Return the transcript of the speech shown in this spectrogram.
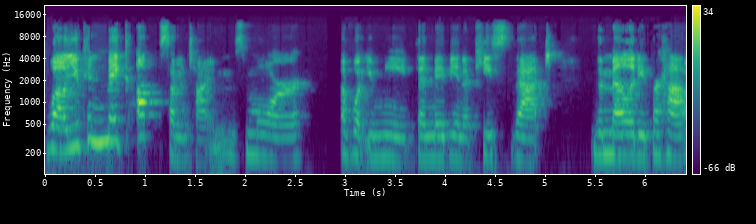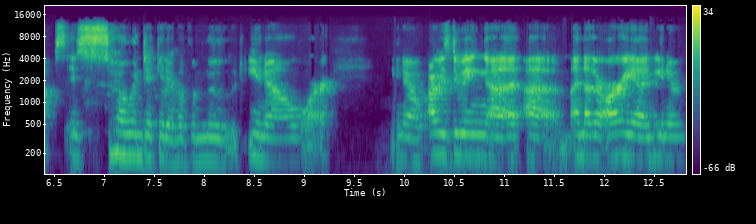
well, you can make up sometimes more of what you need than maybe in a piece that the melody perhaps is so indicative of a mood, you know, or, you know, I was doing uh, um another aria, you know,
